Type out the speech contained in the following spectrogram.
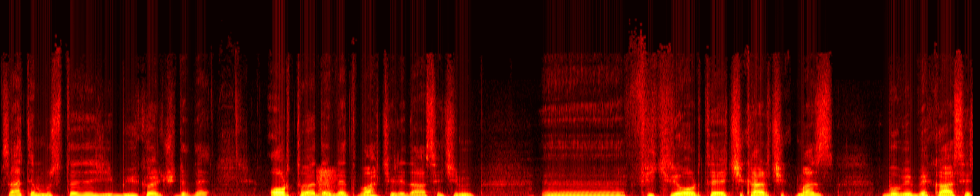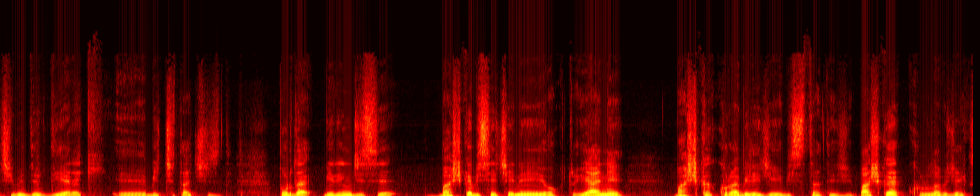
Zaten bu strateji büyük ölçüde de ortağı Devlet Bahçeli daha seçim e, fikri ortaya çıkar çıkmaz bu bir beka seçimidir diyerek e, bir çıta çizdi. Burada birincisi başka bir seçeneği yoktu. Yani başka kurabileceği bir strateji, başka kurulabilecek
